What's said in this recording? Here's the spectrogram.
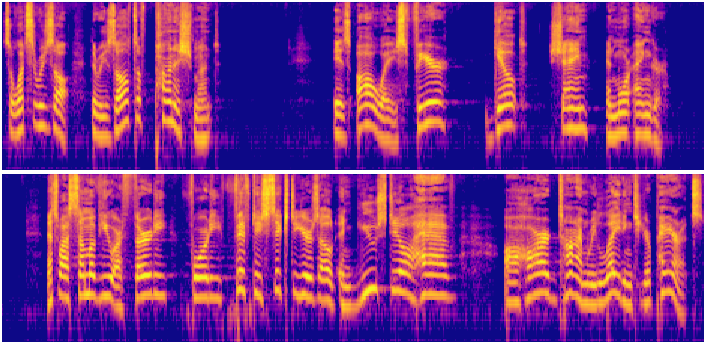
So, what's the result? The result of punishment is always fear, guilt, shame, and more anger. That's why some of you are 30, 40, 50, 60 years old, and you still have a hard time relating to your parents.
